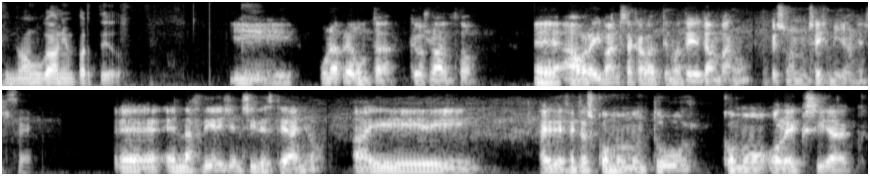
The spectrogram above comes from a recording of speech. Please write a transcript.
Y no han jugado ni un partido. Y una pregunta que os lanzo. Eh, ahora Iván sacaba el tema de Damba, ¿no? Que son 6 millones. Sí. Eh, en la Free Agency de este año hay, hay defensas como Montour, como Oleksiak,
